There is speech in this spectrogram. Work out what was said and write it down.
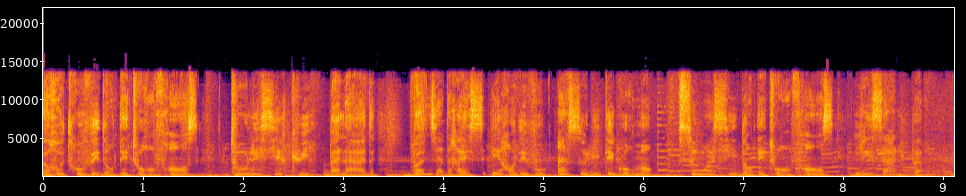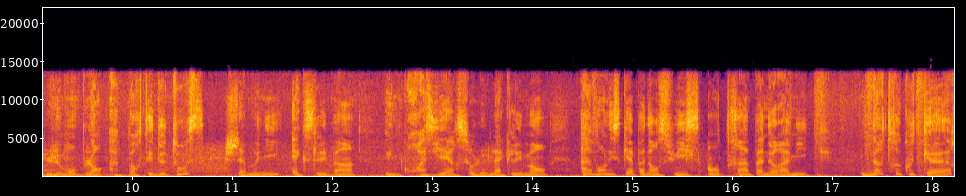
retrouvez dans Détour en France tous les circuits, balades, bonnes adresses et rendez-vous insolites et gourmands. Ce mois-ci dans Détour en France, les Alpes, le Mont Blanc à portée de tous, Chamonix, Aix-les-Bains, une croisière sur le lac Léman, avant l'escapade en Suisse en train panoramique. Notre coup de cœur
